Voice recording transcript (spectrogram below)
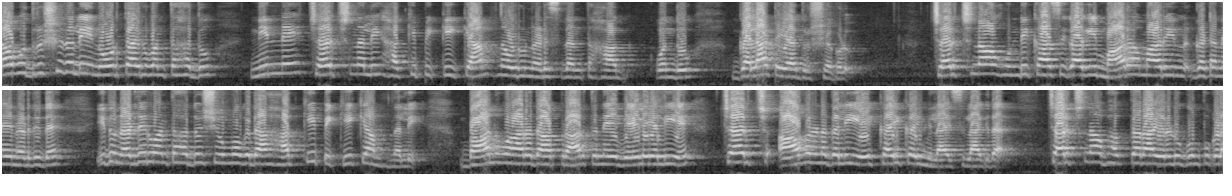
ನಾವು ದೃಶ್ಯದಲ್ಲಿ ನೋಡ್ತಾ ಇರುವಂತಹದ್ದು ನಿನ್ನೆ ಚರ್ಚ್ನಲ್ಲಿ ಹಕ್ಕಿಪಿಕ್ಕಿ ಕ್ಯಾಂಪ್ನವರು ನಡೆಸಿದಂತಹ ಒಂದು ಗಲಾಟೆಯ ದೃಶ್ಯಗಳು. ಚರ್ಚ್ನ ಹುಂಡಿ ಕಾಸಿಗಾಗಿ ಮಾರಾಮಾರಿ ಘಟನೆ ನಡೆದಿದೆ. ಇದು ನಡೆದಿರುವಂತಹದ್ದು ಶಿವಮೊಗ್ಗದ ಹಕ್ಕಿ ಪಿಕ್ಕಿ ಕ್ಯಾಂಪ್ನಲ್ಲಿ. ಭಾನುವಾರದ ಪ್ರಾರ್ಥನೆ ವೇಳೆಯಲ್ಲಿಯೇ ಚರ್ಚ್ ಆವರಣದಲ್ಲಿಯೇ ಕೈ ಕೈ ಮಿಲಾಯಿಸಲಾಗಿದೆ. ಚರ್ಚ್ನ ಭಕ್ತರ ಎರಡು ಗುಂಪುಗಳ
